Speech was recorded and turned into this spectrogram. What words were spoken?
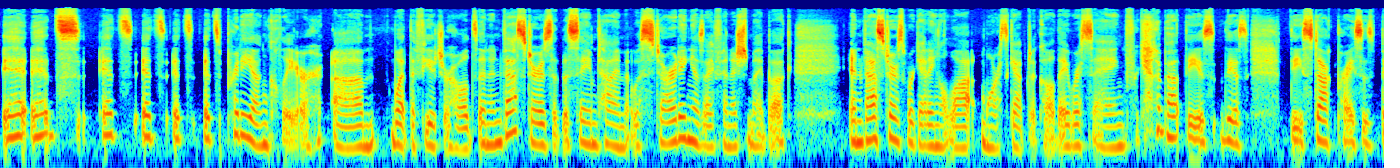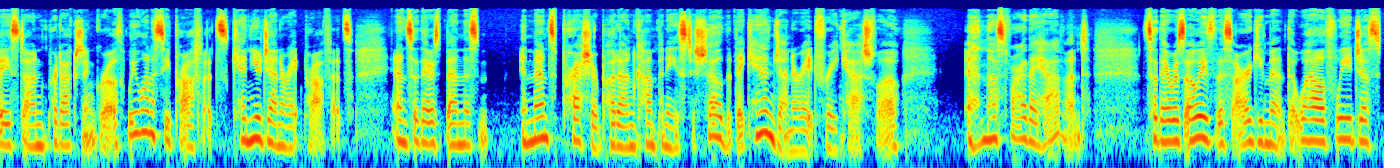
it, it's it's it's it's it's pretty unclear um, what the future holds. And investors, at the same time, it was starting as I finished my book. Investors were getting a lot more skeptical. They were saying, "Forget about these these these stock prices based on production growth. We want to see profits. Can you generate profits?" And so there's been this immense pressure put on companies to show that they can generate free cash flow and thus far they haven't. So there was always this argument that, well, if we just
